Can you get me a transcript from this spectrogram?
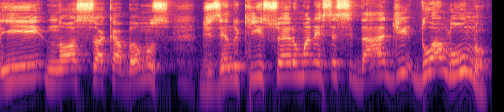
E nós acabamos dizendo que isso era uma necessidade do aluno.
